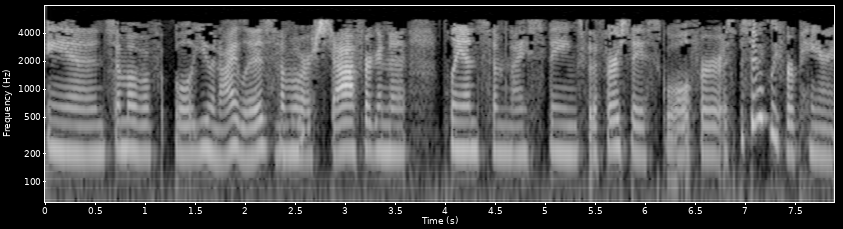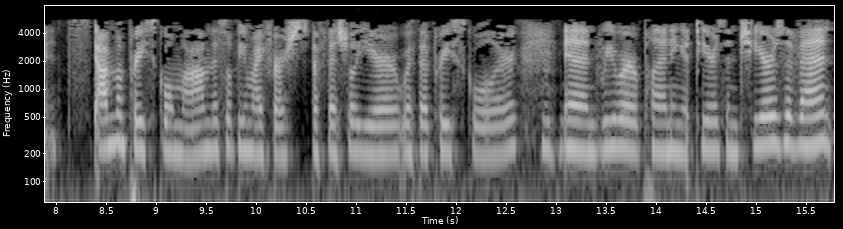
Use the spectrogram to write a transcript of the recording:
and some of, well, you and I, Liz, some mm-hmm. of our staff are going to plan some nice things for the first day of school for specifically for parents. I'm a preschool mom. This will be my first official year with a preschooler. Mm-hmm. And we were planning a Tears and Cheers event,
